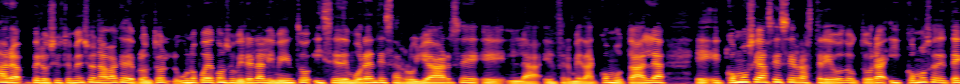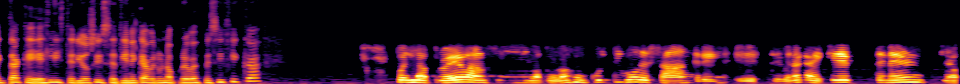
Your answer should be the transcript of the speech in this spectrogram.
Ahora, pero si usted mencionaba que de pronto uno puede consumir el alimento y se demora en desarrollarse eh, la enfermedad como tal, eh, eh, ¿cómo se hace ese rastreo, doctora? ¿Y cómo se detecta que es listeriosis? ¿Se tiene que haber una prueba específica? Pues la prueba, si la prueba es un cultivo de sangre, este, ¿verdad? Que hay que tener ya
